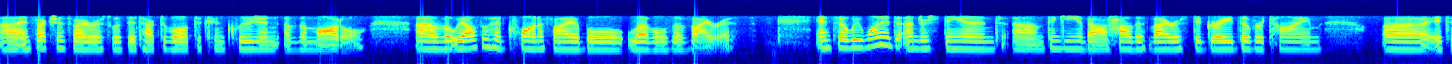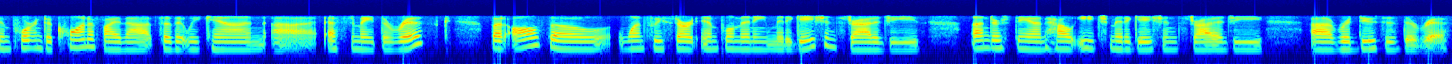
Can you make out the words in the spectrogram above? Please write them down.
uh, infectious virus was detectable at the conclusion of the model. Uh, but we also had quantifiable levels of virus. And so we wanted to understand, um, thinking about how this virus degrades over time, uh, it's important to quantify that so that we can uh, estimate the risk. But also, once we start implementing mitigation strategies, understand how each mitigation strategy uh, reduces the risk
